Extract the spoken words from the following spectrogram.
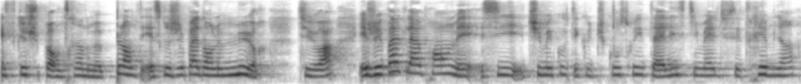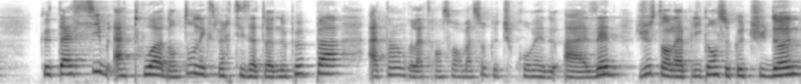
Est-ce que je suis pas en train de me planter? Est-ce que je suis pas dans le mur? Tu vois? Et je vais pas te l'apprendre, mais si tu m'écoutes et que tu construis ta liste email, tu sais très bien que ta cible à toi, dans ton expertise à toi, ne peut pas atteindre la transformation que tu promets de A à Z juste en appliquant ce que tu donnes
